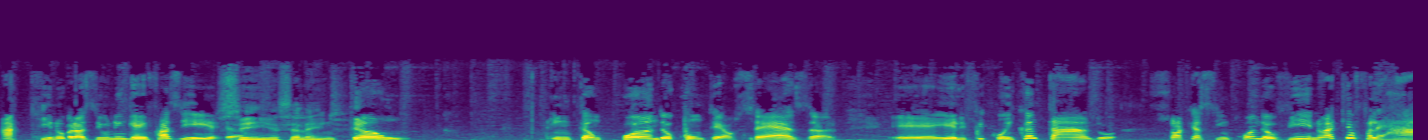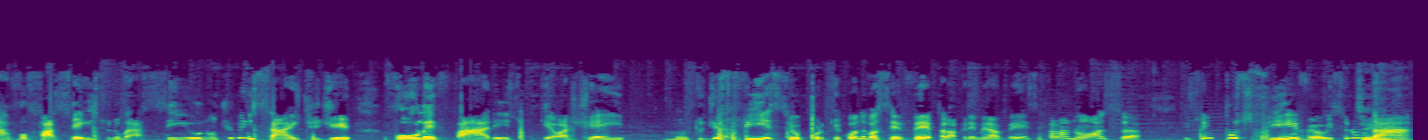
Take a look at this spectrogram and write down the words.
aqui no Brasil ninguém fazia. Sim, excelente. Então, então quando eu contei ao César, é, ele ficou encantado. Só que assim, quando eu vi, não é que eu falei, ah, vou fazer isso no Brasil. Não tive insight de vou levar isso, porque eu achei muito difícil, porque quando você vê pela primeira vez, você fala, nossa, isso é impossível, isso não Sim. dá.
